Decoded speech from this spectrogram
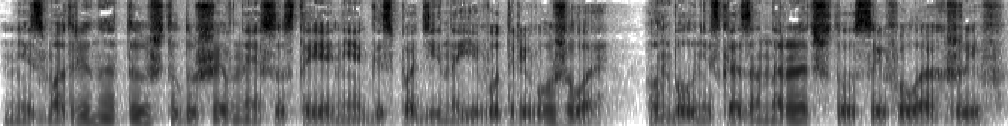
Несмотря на то, что душевное состояние господина его тревожило, он был несказанно рад, что Сейфулах жив.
